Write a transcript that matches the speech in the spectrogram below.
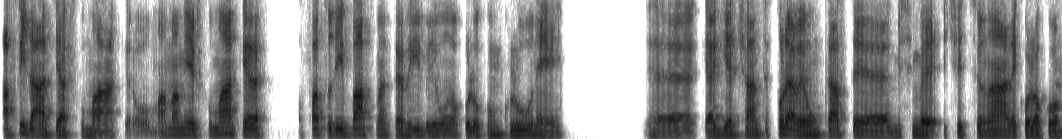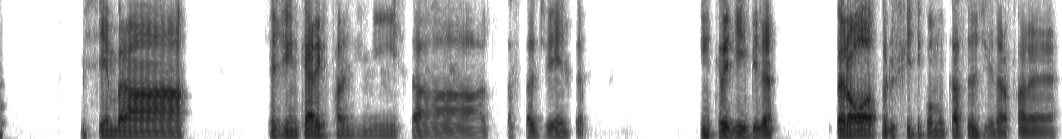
affidati a Schumacher. Oh mamma mia, Schumacher ha fatto dei Batman terribili, uno quello con Clooney, ehm, che è agghiacciante, eppure aveva un cast mi sembra eccezionale, quello con mi sembra c'è Jim Carrey che fa l'enigmista, tutta 'sta gente. Incredibile. Però son riusciti con un cast del genere a fare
